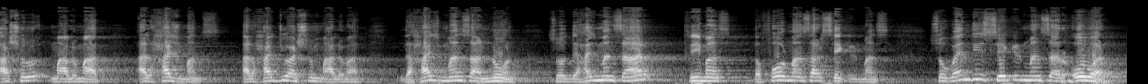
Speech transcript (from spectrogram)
Ashur Malumat, Al Hajj months. Al Hajju Ashrum Malumat. The Hajj months are known. So the Hajj months are three months. The four months are sacred months. So when these sacred months are over,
